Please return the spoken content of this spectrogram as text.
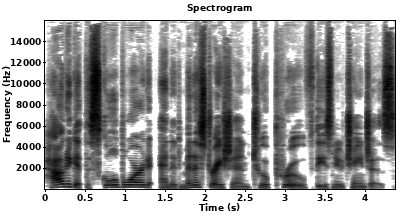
how to get the school board and administration to approve these new changes.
